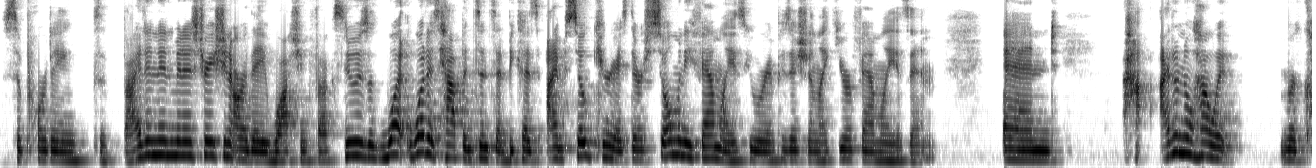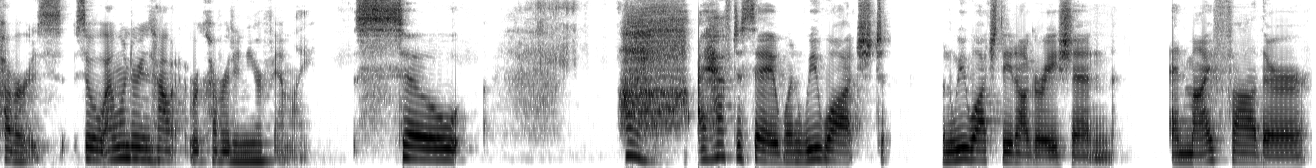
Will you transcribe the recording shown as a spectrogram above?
supporting the Biden administration? Are they watching Fox News? What what has happened since then? Because I'm so curious. There's so many families who are in position like your family is in, and I don't know how it recovers. So I'm wondering how it recovered in your family. So I have to say, when we watched when we watched the inauguration, and my father,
